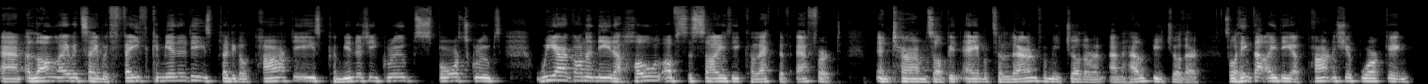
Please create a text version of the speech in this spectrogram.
um, along, I would say, with faith communities, political parties, community groups, sports groups, we are going to need a whole of society collective effort in terms of being able to learn from each other and, and help each other. So I think that idea of partnership working,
